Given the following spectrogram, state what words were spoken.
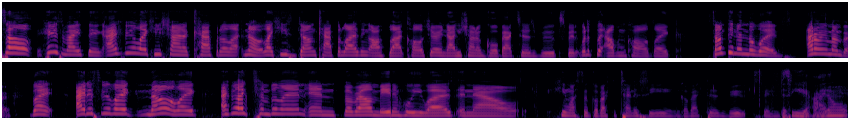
So here's my thing. I feel like he's trying to capitalize. No, like he's done capitalizing off black culture, and now he's trying to go back to his roots. But what is the album called? Like something in the woods. I don't remember. But I just feel like no. Like I feel like Timbaland and Pharrell made him who he was, and now he wants to go back to Tennessee and go back to his roots and just See, I don't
